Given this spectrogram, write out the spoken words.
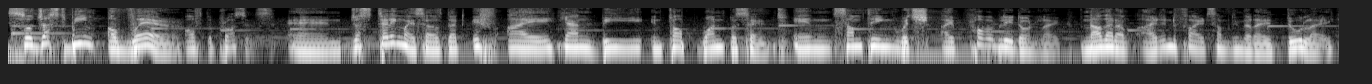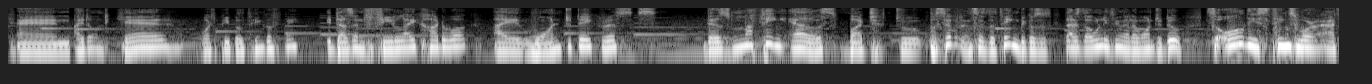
So just being aware of the process and just telling myself that if I can be in top 1% in something which I probably don't like, now that I've identified something that I do like and I don't care what people think of me, it doesn't feel like hard work. I want to take risks. There's nothing else but to perseverance is the thing because that is the only thing that I want to do. So all these things were at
